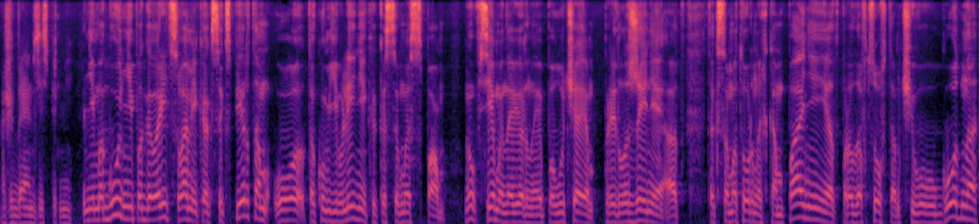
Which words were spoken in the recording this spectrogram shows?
ожидаем здесь в Перми. Не могу не поговорить с вами как с экспертом о таком явлении, как СМС-спам. Ну, все мы, наверное, получаем предложения от таксомоторных компаний, от продавцов там чего угодно.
